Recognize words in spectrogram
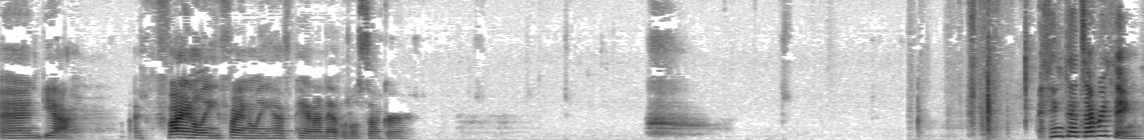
And yeah, I finally, finally have pan on that little sucker. I think that's everything.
